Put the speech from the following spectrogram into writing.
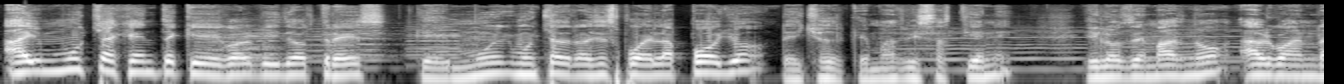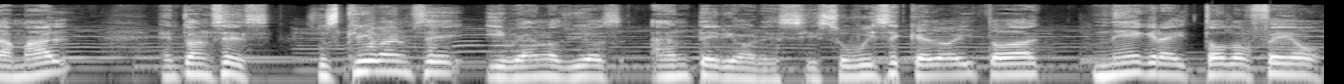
Hay mucha gente que llegó al video 3, que muy, muchas gracias por el apoyo, de hecho es el que más vistas tiene, y los demás no, algo anda mal. Entonces, suscríbanse y vean los videos anteriores. Si su Wii se quedó ahí toda negra y todo feo,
